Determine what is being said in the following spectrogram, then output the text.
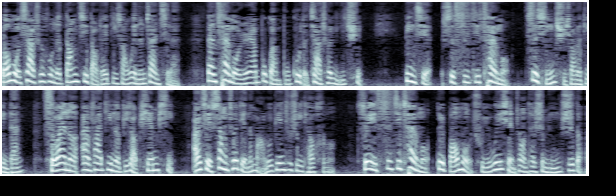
保某下车后呢，当即倒在地上未能站起来，但蔡某仍然不管不顾的驾车离去。并且是司机蔡某自行取消了订单。此外呢，案发地呢比较偏僻，而且上车点的马路边就是一条河，所以司机蔡某对保某处于危险状态是明知的。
